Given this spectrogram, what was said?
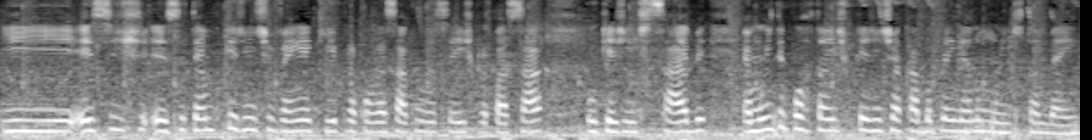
e esses, esse tempo que a gente vem aqui para conversar com vocês, para passar o que a gente sabe, é muito importante porque a gente acaba aprendendo muito também.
